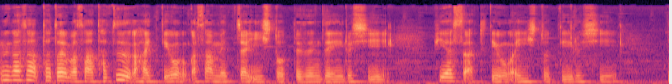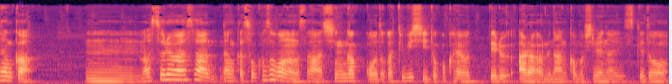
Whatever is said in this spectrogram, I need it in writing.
がさ例えばさタトゥーが入ってようがさめっちゃいい人って全然いるしピアス当ててようがいい人っているしなんかうんまあそれはさなんかそこそこのさ進学校とか厳しいとこ通ってるあるあるなんかもしれないですけど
